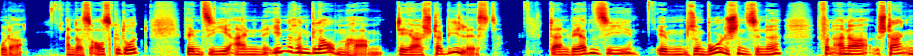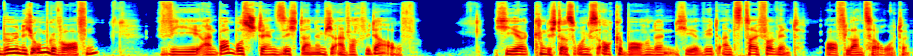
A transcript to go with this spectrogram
Oder Anders ausgedrückt, wenn Sie einen inneren Glauben haben, der stabil ist, dann werden Sie im symbolischen Sinne von einer starken Böe nicht umgeworfen. Wie ein Bambus stellen sich dann nämlich einfach wieder auf. Hier kann ich das übrigens auch gebrauchen, denn hier weht ein steifer Wind auf Lanzarote.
